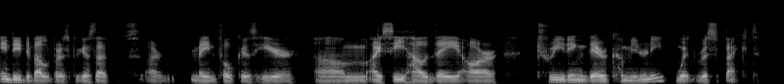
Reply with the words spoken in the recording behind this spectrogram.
indie developers because that's our main focus here. Um, I see how they are treating their community with respect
